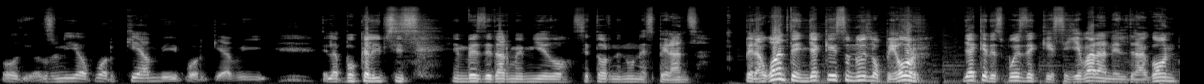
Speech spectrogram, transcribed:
Oh Dios mío, ¿por qué a mí? ¿Por qué a mí? El apocalipsis, en vez de darme miedo, se torna en una esperanza. Pero aguanten, ya que eso no es lo peor. Ya que después de que se llevaran el dragón,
